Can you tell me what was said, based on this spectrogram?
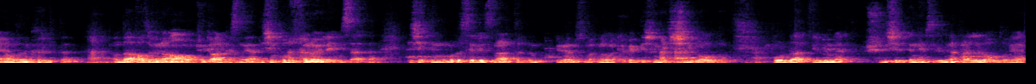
yani oradan kırıktı. Onu daha fazla öne almam çünkü arkasında yani dişin pozisyonu öyleymiş zaten. Diş etinin burada seviyesini arttırdım. Görüyor musun? Bak normal köpek dişinin geçişi gibi oldu. Burada birbirine şu diş etlerin hepsi birbirine paralel oldu. Yani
